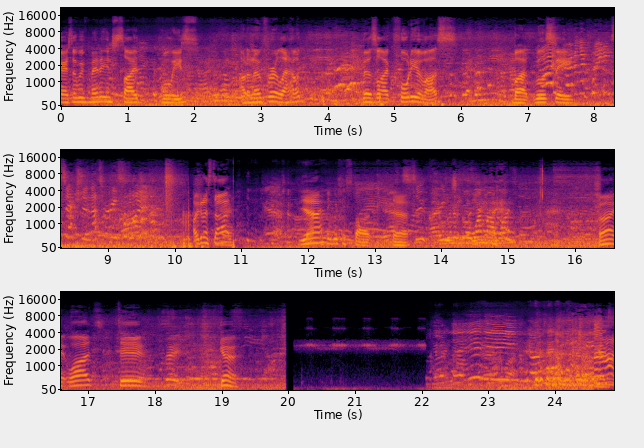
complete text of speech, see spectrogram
Okay, so we've made it inside Woolies. I don't know if we're allowed. There's like 40 of us, but we'll see. Go to the cleaning section. That's where he's fun. Are you gonna start? Yeah. I think we should start. Yeah. So cringy. One by one. All right, one, two, three, go.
